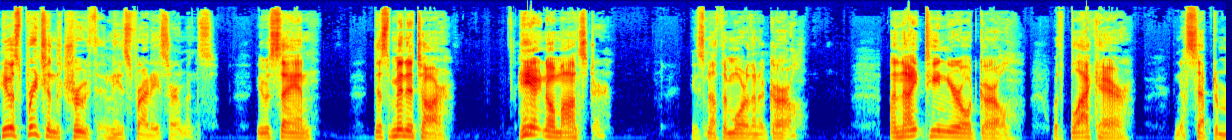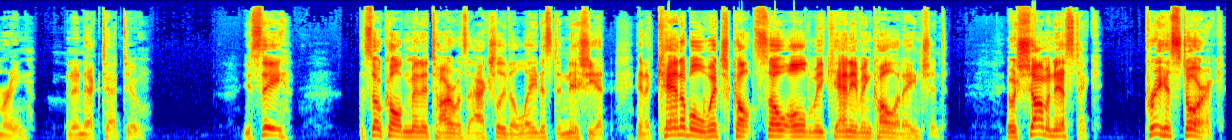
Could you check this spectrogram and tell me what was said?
he was preaching the truth in these Friday sermons. He was saying, This Minotaur, he ain't no monster. He's nothing more than a girl. A 19 year old girl with black hair and a septum ring and a neck tattoo. You see, the so called Minotaur was actually the latest initiate in a cannibal witch cult so old we can't even call it ancient. It was shamanistic, prehistoric.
